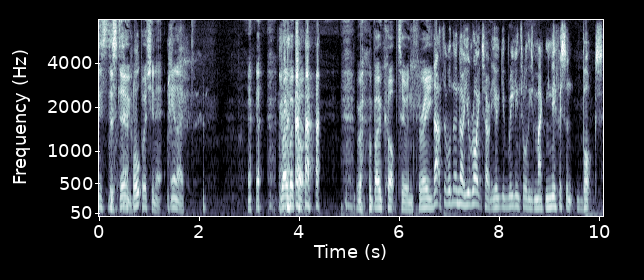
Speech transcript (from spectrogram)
is this Just dude careful. pushing it. You know. RoboCop. RoboCop two and three. That's well, no, you're right, Tony. You're, you're reading through all these magnificent books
